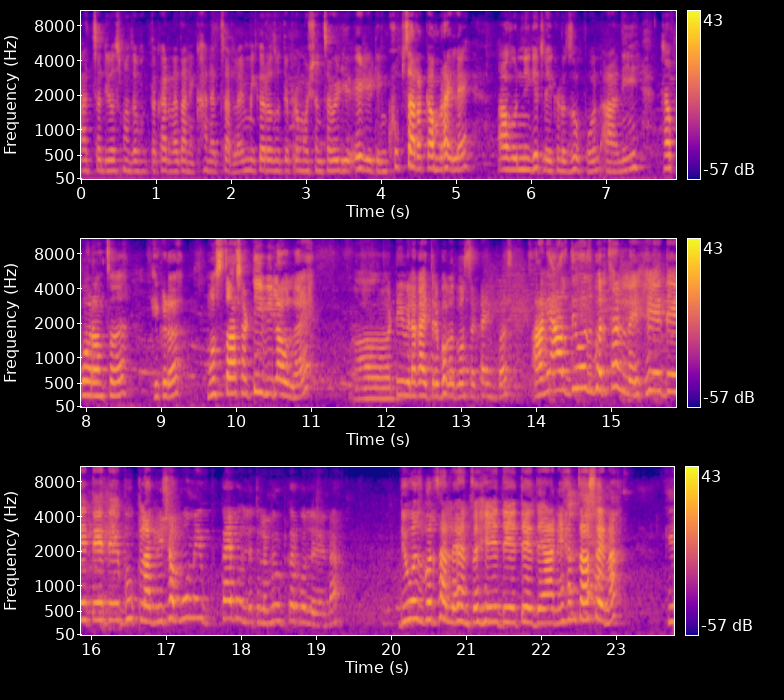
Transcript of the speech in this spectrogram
आजचा दिवस माझा फक्त करण्यात आणि खाण्यात चाललाय. मी करत होते प्रमोशनचा व्हिडिओ एडिटिंग खूप सारं काम राहिलंय. आहूननी घेतलं इकडं झोपून. आणि ह्या पोरांचं इकडं मस्त असा टी व्ही लावलाय टी व्हीला काहीतरी बघत बसत टाइमपास. आणि आज दिवसभर चाललंय. हे दे ते दे भूक लागली. शंभू मी काय बोलले तुला? मी उठकर बोललेले ना. दिवसभर चाललंय ह्यांचं. हे दे ते दे. आणि ह्यांचं असं आहे ना की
